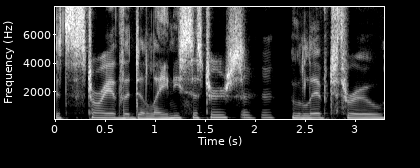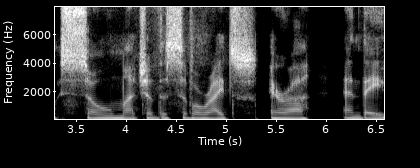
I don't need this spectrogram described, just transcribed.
It's the story of the Delany sisters mm-hmm. who lived through so much of the civil rights era and they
